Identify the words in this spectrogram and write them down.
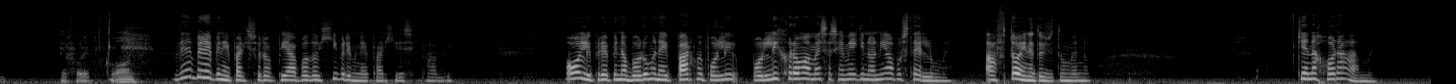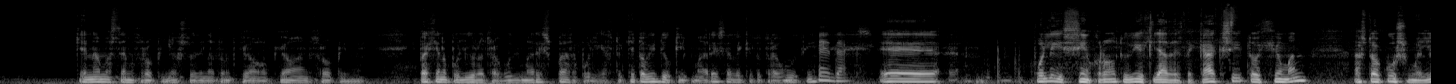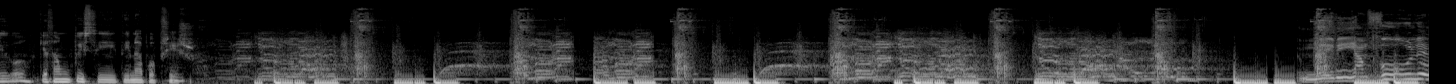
διαφορετικών. Δεν πρέπει να υπάρχει ισορροπία, αποδοχή πρέπει να υπάρχει, ρε Σιμπάμπη. Όλοι πρέπει να μπορούμε να υπάρχουμε πολύ, πολύ χρώμα μέσα σε μια κοινωνία όπως θέλουμε. Αυτό είναι το ζητούμενο. Και να χωράμε. Και να είμαστε ανθρώπινοι, όσο το δυνατόν πιο, πιο ανθρώπινοι. Υπάρχει ένα πολύ ωραίο τραγούδι, μου αρέσει πάρα πολύ αυτό. Και το βίντεο κλιπ μου αρέσει, αλλά και το τραγούδι. Ε, εντάξει. Ε, πολύ σύγχρονο, του 2016, το Human. Ας το ακούσουμε λίγο και θα μου πεις τη- την άποψή σου.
